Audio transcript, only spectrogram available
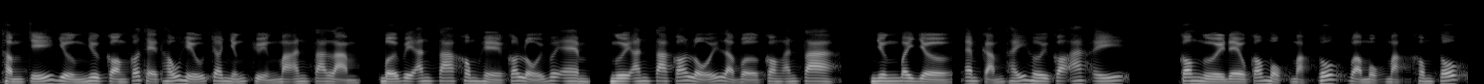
thậm chí dường như còn có thể thấu hiểu cho những chuyện mà anh ta làm, bởi vì anh ta không hề có lỗi với em, người anh ta có lỗi là vợ con anh ta. Nhưng bây giờ, em cảm thấy hơi có ác ý. Con người đều có một mặt tốt và một mặt không tốt,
